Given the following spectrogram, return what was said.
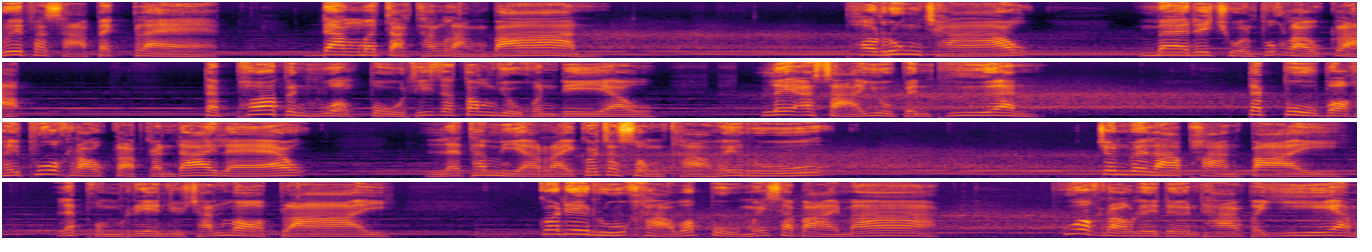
ด้วยภาษาแปลกๆดังมาจากทางหลังบ้าน พอรุ่งเช้า แม่ได้ชวนพวกเรากลับ แต่พ่อเป็นห่วงปู่ที่จะต้องอยู่คนเดียว เลยอาสาอยู่เป็นเพื่อน แต่ปู่บอกให้พวกเรากลับกันได้แล้ว และถ้ามีอะไรก็จะส่งข่าวให้รู้ จนเวลาผ่านไป และผมเรียนอยู่ชั้นมปลาย ก็ได้รู้ข่าวว่าปู่ไม่สบายมาก พวกเราเลยเดินทางไปเยี่ยม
